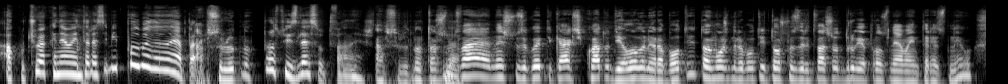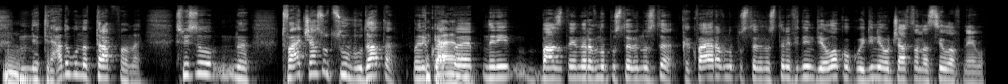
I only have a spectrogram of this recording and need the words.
ако човека няма интерес, ми по-добре да не я прави. Абсолютно. Просто излез от това нещо. Абсолютно. Точно да. това е нещо, за което ти казах, че когато диалога не работи, той може да не работи точно заради това, защото другия просто няма интерес от него. Mm. Не трябва да го натрапваме. В смисъл, това е част от свободата, нали, която е, е нали, базата е на равнопоставеността. Каква е равнопоставеността в един диалог, ако един е участва на сила в него?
